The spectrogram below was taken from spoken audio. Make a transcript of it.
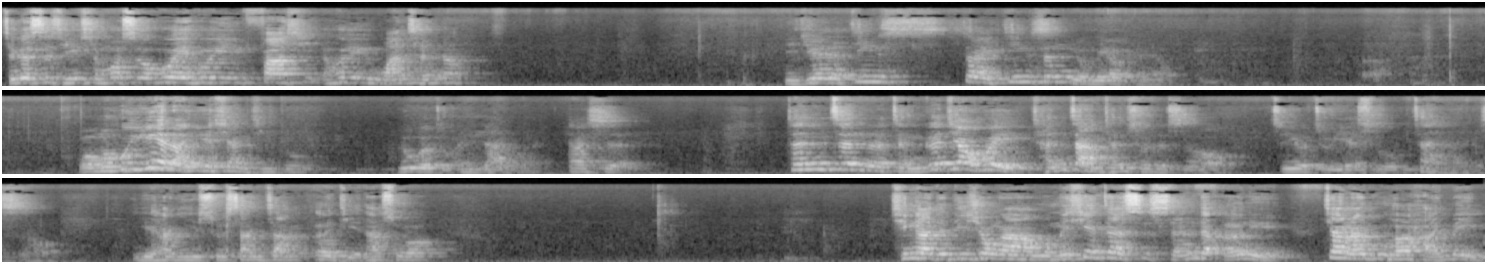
这个事情什么时候会会发现会完成呢？你觉得今在今生有没有可能？我们会越来越像基督，如果主恩待我们。但是，真正的整个教会成长成熟的时候，只有主耶稣再来的时候。约翰一书三章二节他说：“亲爱的弟兄啊，我们现在是神的儿女，将来如何还没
